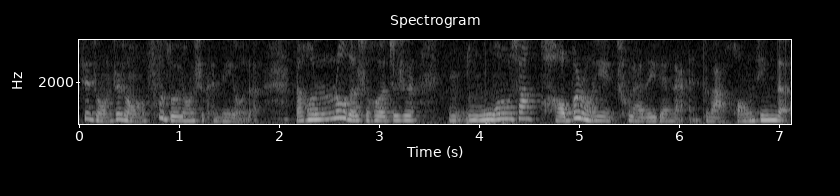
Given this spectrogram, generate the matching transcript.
这种这种副作用是肯定有的。然后漏的时候就是，你你我想好不容易出来的一点奶，对吧？黄金的，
